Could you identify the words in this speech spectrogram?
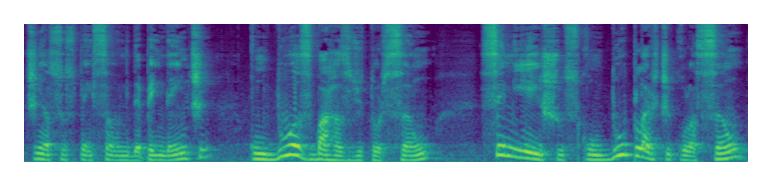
tinha suspensão independente, com duas barras de torção, semi-eixos com dupla articulação,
